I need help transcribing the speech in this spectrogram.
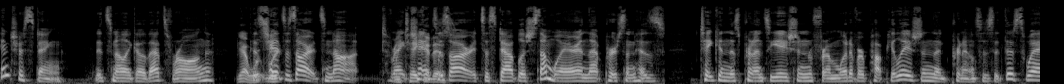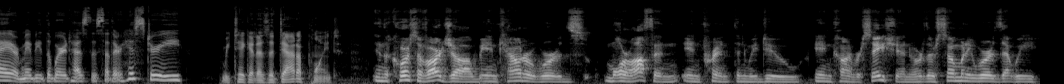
interesting. It's not like, oh, that's wrong. Yeah, because chances are it's not, right? Chances it as... are it's established somewhere and that person has taken this pronunciation from whatever population that pronounces it this way, or maybe the word has this other history. We take it as a data point in the course of our job, we encounter words more often in print than we do in conversation, or there's so many words that we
